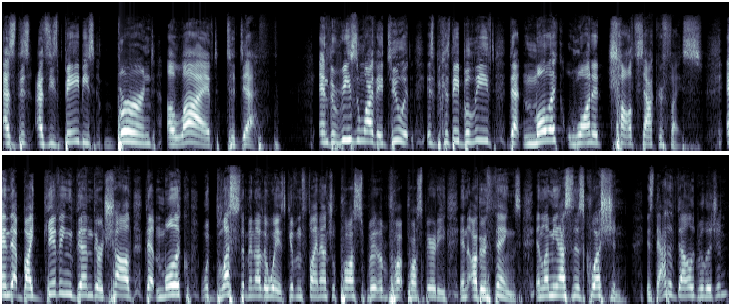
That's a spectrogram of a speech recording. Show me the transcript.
as, this, as these babies burned alive to death. And the reason why they do it is because they believed that Moloch wanted child sacrifice. And that by giving them their child, that Moloch would bless them in other ways, give them financial prosper- prosperity and other things. And let me ask this question Is that a valid religion?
